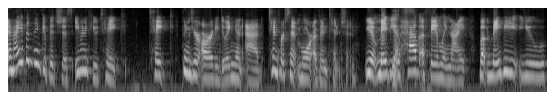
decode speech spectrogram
And I even think if it's just even if you take take things you're already doing and add 10% more of intention. You know, maybe you have a family night, but maybe you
